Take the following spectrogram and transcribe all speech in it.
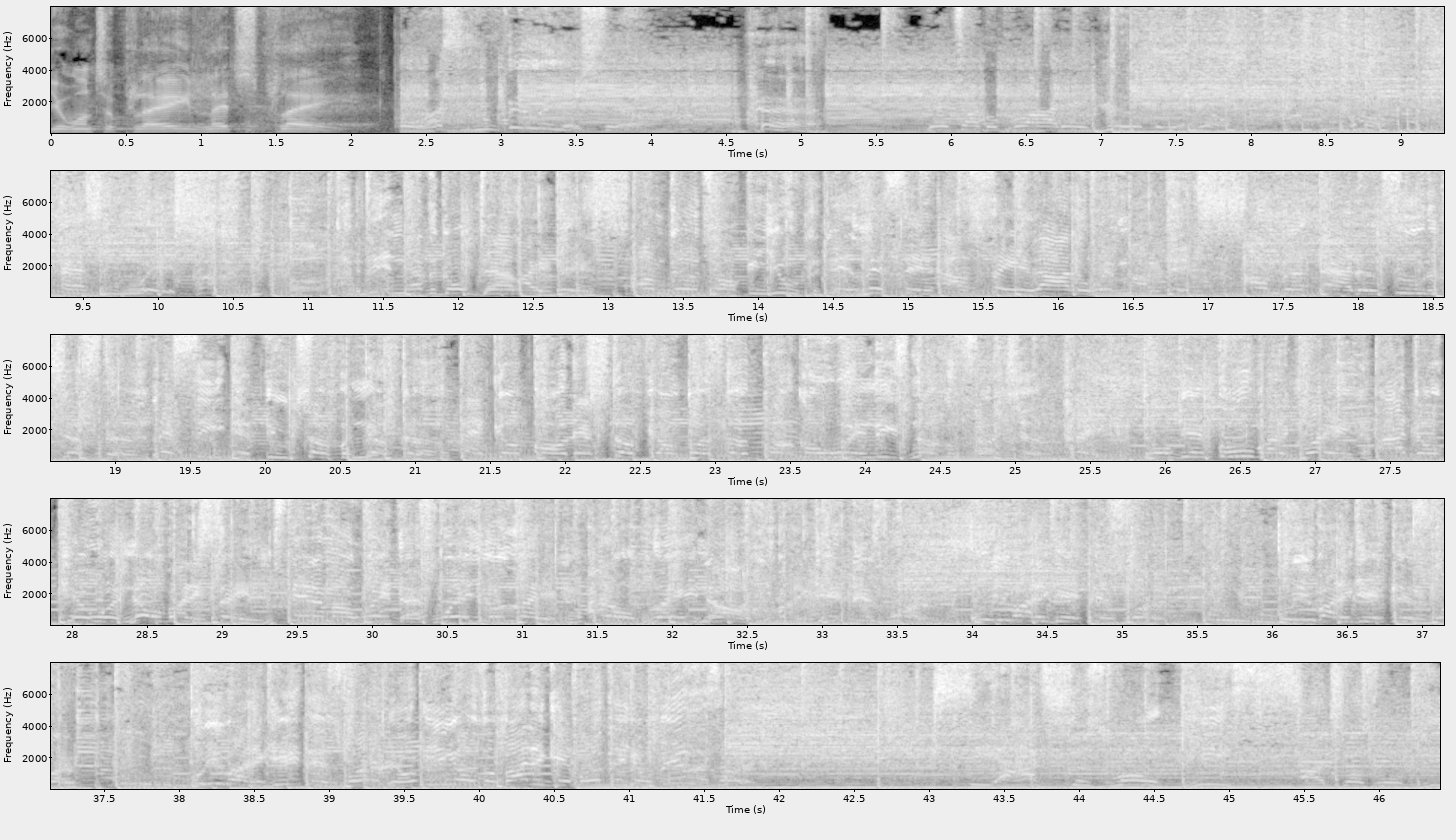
You want to play? Let's play. Oh, I see you feeling yourself. that type of pride ain't good for your health. Come on, as you wish. Uh, didn't have to go down like this. I'm done talking, you didn't listen. I'll say it louder with my bitch. I'm the attitude adjuster. Let's see if you tough enough want peace. I just want peace.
